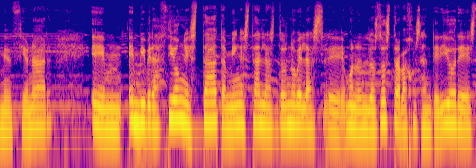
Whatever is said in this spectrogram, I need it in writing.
mencionar, Em, en Vibración está, también está en las dos novelas, eh, bueno, en los dos trabajos anteriores,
